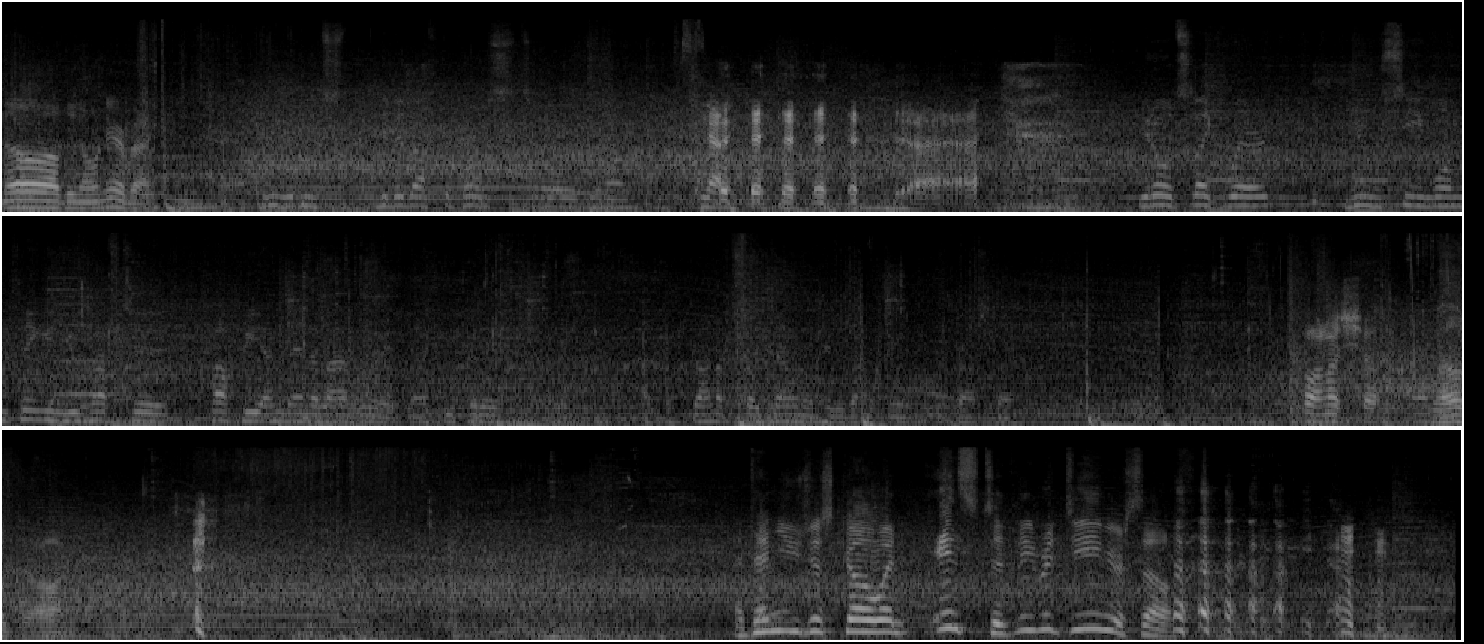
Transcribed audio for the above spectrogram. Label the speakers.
Speaker 1: No, I'll be nowhere nearby.
Speaker 2: You wouldn't hit it off the post, or you know.
Speaker 3: No.
Speaker 2: You know, it's like where you see one thing and you have to copy and then elaborate. Like you could have gone upside down and hit it off the crossbar.
Speaker 3: Oh, nice shot.
Speaker 1: Well done. and then you just go and instantly redeem yourself.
